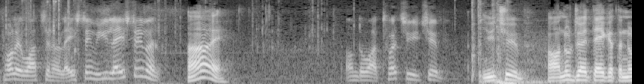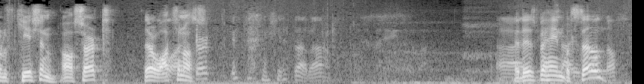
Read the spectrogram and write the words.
probably watching our live stream. Are you live streaming? Aye. On the what? Twitch or YouTube? YouTube. Oh, no doubt they get the notification. Oh, cert. They're watching oh, us. Get, that, get that. Uh, It is behind, but still. enough.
